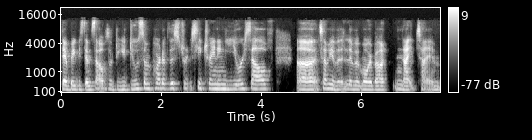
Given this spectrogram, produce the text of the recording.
their babies themselves or do you do some part of the sleep training yourself uh, tell me a, bit, a little bit more about nighttime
